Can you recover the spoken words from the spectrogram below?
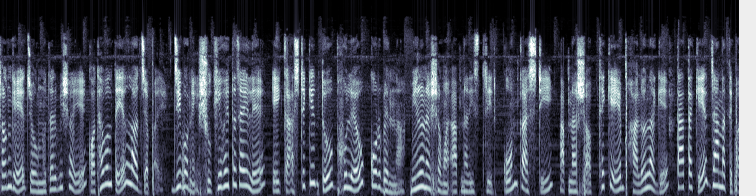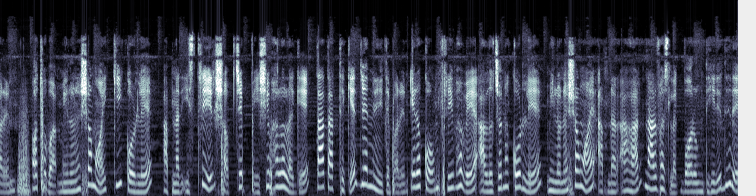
সঙ্গে যৌনতার বিষয়ে কথা বলতে লজ্জা পায়। জীবনে সুখী হইতে চাইলে এই কাজটি কিন্তু ভুলেও করবেন না। মিলনের সময় আপনার স্ত্রীর কোন কাজটি আপনার সব থেকে ভালো লাগে তা তাকে জানাতে পারেন। অথবা মিলনের সময় কি করলে আপনার স্ত্রীর সবচেয়ে বেশি ভালো লাগে তা তার থেকে জেনে নিতে পারেন। এরকম ফ্রিভাবে আলোচনা করলে মিলনের সময় আপনার আর নার্ভাস লাগে, বরং ধীরে ধীরে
